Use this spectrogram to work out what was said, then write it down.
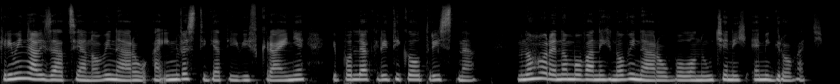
Kriminalizácia novinárov a investigatívy v krajine je podľa kritikov tristná. Mnoho renomovaných novinárov bolo nútených emigrovať.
